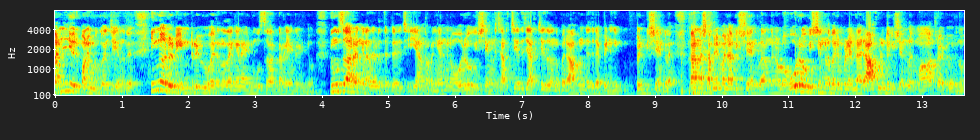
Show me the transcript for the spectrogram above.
വലിയൊരു പണി കൊടുക്കുകയും ചെയ്യുന്നത്. ഇങ്ങനെ ഒരു ഇന്റർവ്യൂ വരുന്നത് എങ്ങനെ ന്യൂസുകാർക്ക് അറിയാൻ കഴിഞ്ഞു. ന്യൂസുകാർ എങ്ങനെ അത് എടുത്തിട്ട് ചെയ്യാൻ തുടങ്ങി? അങ്ങനെ ഓരോ വിഷയങ്ങൾ ചർച്ച ചെയ്ത് ചർച്ച ചെയ്ത് വന്നപ്പോൾ രാഹുലിനെതിരെ പെൺ പെൺ വിഷയങ്ങൾ കാരണം ശബരിമല വിഷയങ്ങൾ അങ്ങനെയുള്ള ഓരോ വിഷയങ്ങൾ വരുമ്പോഴെല്ലാം രാഹുലിന്റെ വിഷയങ്ങൾ മാത്രമായിട്ട് വരുന്നു.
